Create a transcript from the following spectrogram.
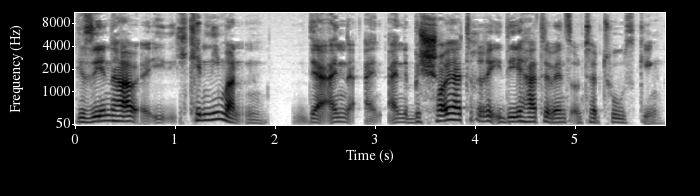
gesehen habe, ich kenne niemanden, der ein, ein, eine bescheuertere Idee hatte, wenn es um Tattoos ging.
